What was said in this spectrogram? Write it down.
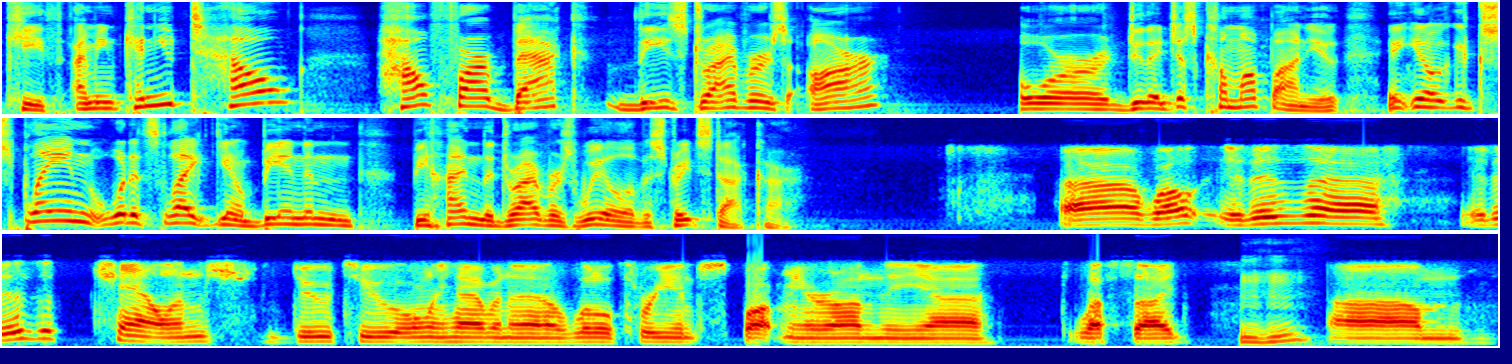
Keith, I mean, can you tell how far back these drivers are? or do they just come up on you? You know, explain what it's like, you know, being in behind the driver's wheel of a street stock car. Uh, well, it is a it is a challenge due to only having a little three inch spot mirror on the uh, left side. Mm-hmm. Um,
